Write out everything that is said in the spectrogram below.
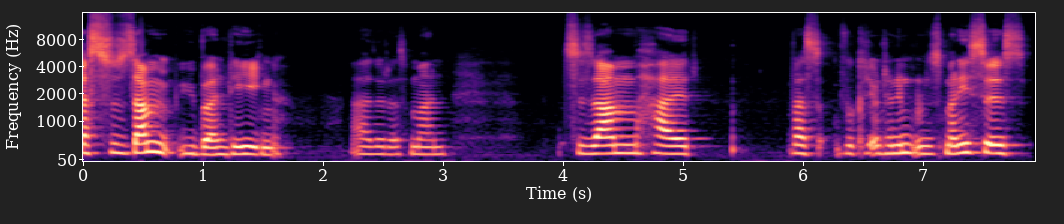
das Zusammenüberlegen. Also, dass man zusammen halt was wirklich unternimmt und es mal nicht so ist,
